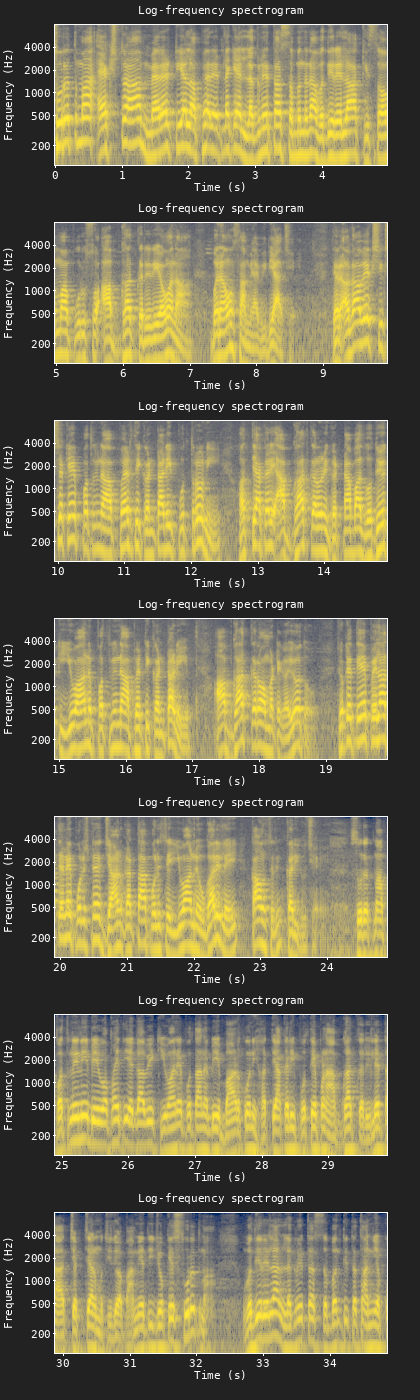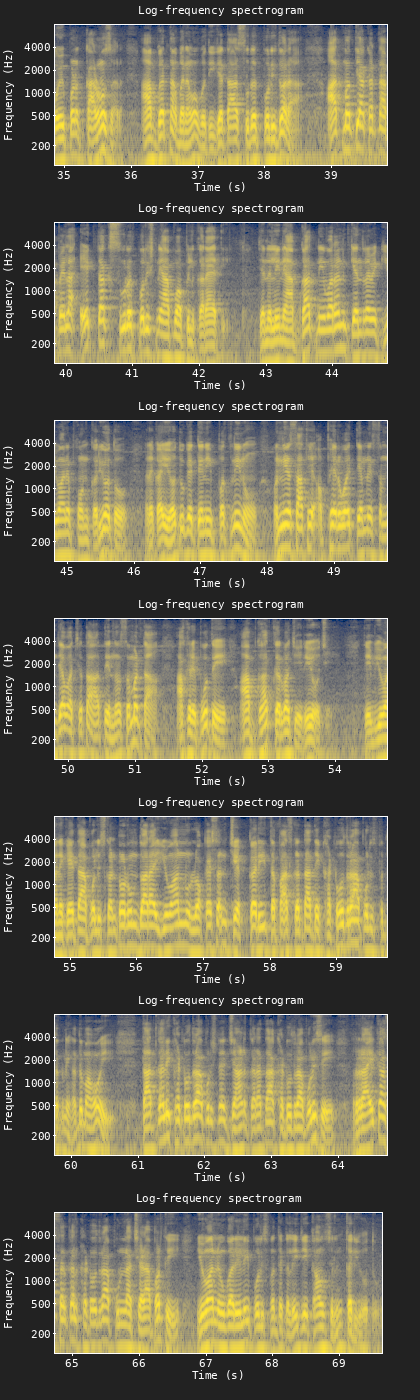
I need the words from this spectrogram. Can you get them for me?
સુરતમાં extra મેરેટિયલ affair એટલે કે લગ્નેતર સંબંધના વધી રહેલા કિસ્સાઓમાં પુરુષો આપઘાત કરી રહ્યા હોવાના બનાવો સામે આવી રહ્યા છે. ત્યારે અગાઉ એક શિક્ષકે પત્નીના અફેરથી કંટાળી પુત્રોની હત્યા કરી આપઘાત કરવાની ઘટના બાદ વધુ એક યુવાન પત્નીના અફેરથી કંટાળી આપઘાત કરવા માટે ગયો હતો. જોકે તે પહેલાં તેણે પોલીસને જાણ કરતાં પોલીસે યુવાનને ઉગારી લઈ કાઉન્સેલિંગ કર્યું છે. સુરતમાં પત્નીની બેવફાઈથી અગાઉ એક યુવાને પોતાના બે બાળકોની હત્યા કરી પોતે પણ આપઘાત કરી લેતા ચકચાર મચી જવા પામી હતી. જોકે સુરતમાં વધી રહેલા લગ્નેતર સંબંધી તથા અન્ય કોઈપણ કારણોસર આપઘાતના બનાવો વધી જતા સુરત પોલીસ દ્વારા આત્મહત્યા કરતા પહેલા એક તક સુરત પોલીસને આપવા અપીલ કરાઈ હતી. જેને લઈને આપઘાત નિવારણ કેન્દ્રએ એક ફોન કર્યો હતો અને કહ્યું હતું કે તેની પત્નીનું અન્ય સાથે અફેર હોય તેમને સમજાવવા છતાં તે ન સમજતા આખરે પોતે આપઘાત કરવા જઈ રહ્યો છે. તેમ યુવાને કહેતા પોલીસ કંટ્રોલ રૂમ દ્વારા યુવાનનું લોકેશન ચેક કરી તપાસ કરતા તે ખટોદરા પોલીસ પથકની હદમાં હોય. તાત્કાલિક ખટોદરા પોલીસને જાણ કરાતા ખટોદરા પોલીસે રાયકા સર્કલ ખટોદરા પુલના છેડા પરથી યુવાનને ઉગારી લઈ પોલીસ મથકે લઈ જઈ કાઉન્સેલિંગ કર્યું હતું.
